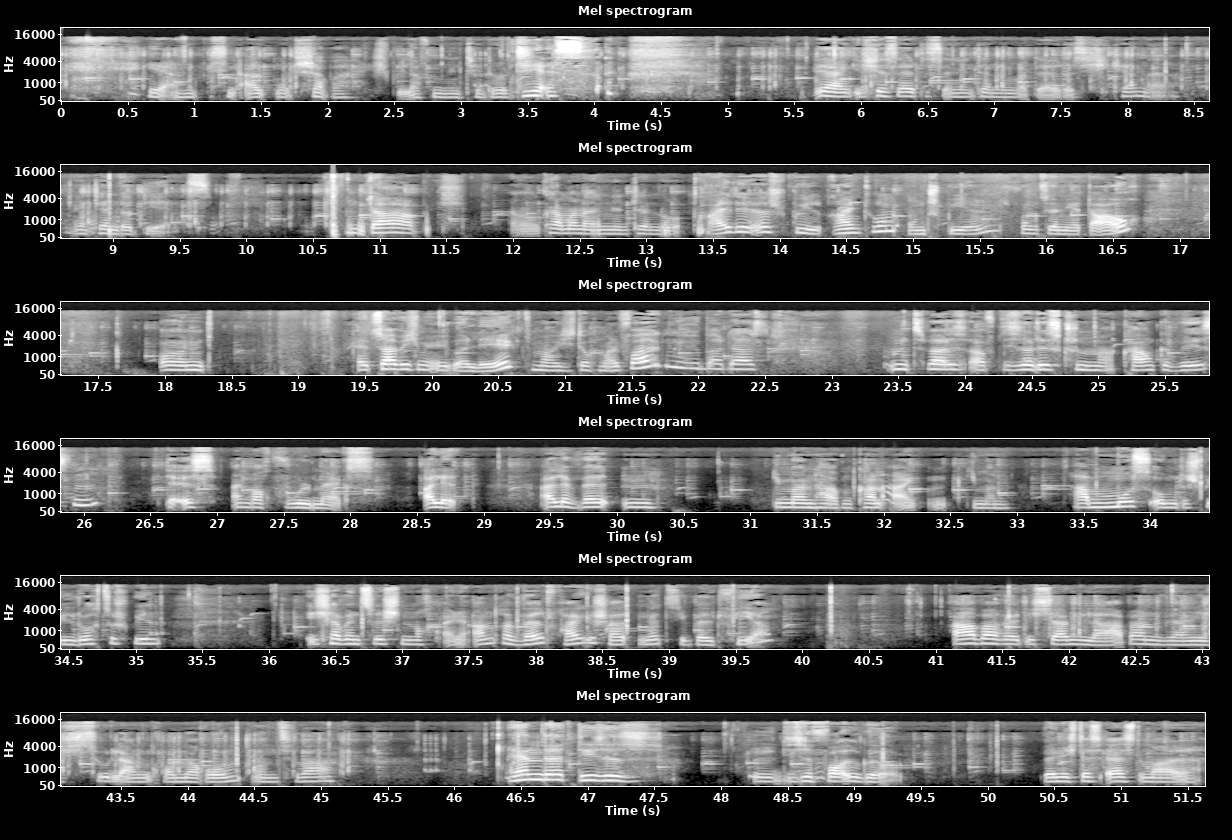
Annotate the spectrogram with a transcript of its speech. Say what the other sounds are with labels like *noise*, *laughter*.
*laughs* ja, ein bisschen altmodisch, aber ich spiele auf dem Nintendo DS. *laughs* ja, eigentlich das älteste Nintendo-Modell, das ich kenne. Nintendo DS. Und da ich äh, kann man ein Nintendo 3DS-Spiel reintun und spielen. Funktioniert auch. Und jetzt habe ich mir überlegt, mache ich doch mal Folgen über das. Und zwar ist auf dieser Disk schon ein Account gewesen. Der ist einfach Full Max. Alle, alle Welten, die man haben kann, die man haben muss, um das Spiel durchzuspielen. Ich habe inzwischen noch eine andere Welt freigeschalten, jetzt die Welt 4. Aber würde ich sagen, labern wir nicht zu lang drumherum. Und zwar endet dieses, diese Folge, wenn ich das erste Mal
